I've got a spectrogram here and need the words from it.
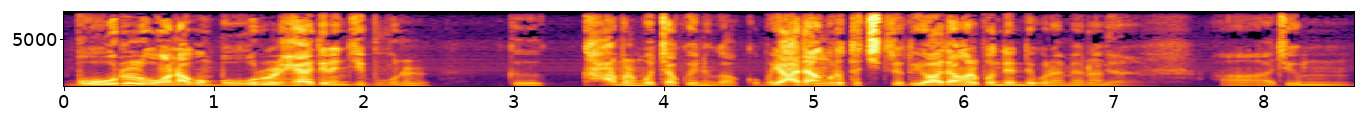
뭐를 원하고 뭐를 해야 되는지 부분을 그 감을 못 잡고 있는 것 같고 뭐 야당 그렇다 치더라도 여당을 본댄다고 하면은 네. 아 지금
